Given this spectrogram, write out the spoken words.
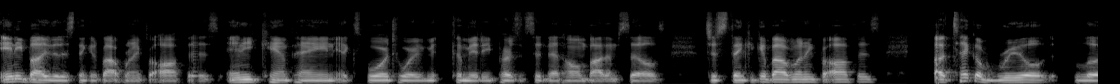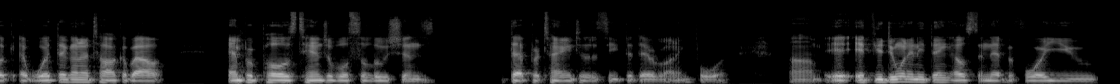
anybody that is thinking about running for office, any campaign, exploratory committee person sitting at home by themselves, just thinking about running for office, uh, take a real look at what they're going to talk about and propose tangible solutions that pertain to the seat that they're running for. Um, if you're doing anything else than that before you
